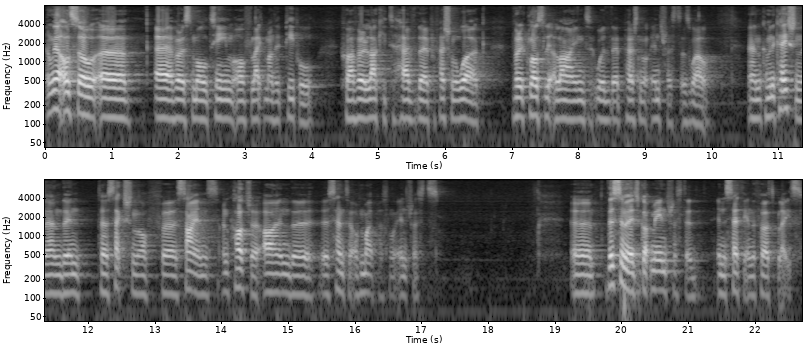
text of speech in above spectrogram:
And we are also uh, a very small team of like-minded people who are very lucky to have their professional work very closely aligned with their personal interests as well. And communication and the intersection of uh, science and culture are in the uh, center of my personal interests. Uh, this image got me interested in SETI in the first place.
